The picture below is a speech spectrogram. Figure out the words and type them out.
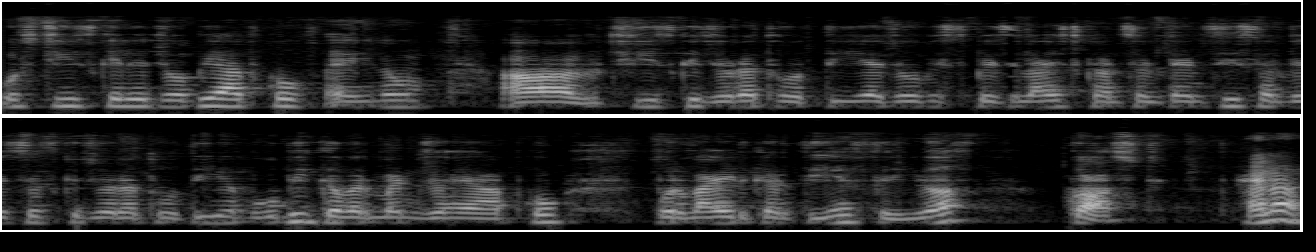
उस चीज़ के लिए जो भी आपको यू नो चीज़ की ज़रूरत होती है जो भी स्पेशलाइज्ड कंसल्टेंसी सर्विसेज़ की ज़रूरत होती है वो भी गवर्नमेंट जो है आपको प्रोवाइड करती है फ्री ऑफ़ कॉस्ट है ना?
